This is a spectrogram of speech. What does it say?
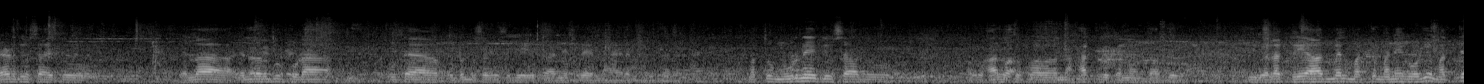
ಎರಡು ದಿವಸ ಆಯಿತು. ಎಲ್ಲ, ಎಲ್ಲರಿಗೂ ಕೂಡ ಊಟ, ಕುಟುಂಬ ಸದಸ್ಯರಿಗೆ ಊಟ ನಿದ್ರೆಯನ್ನು ಹೈರಾಣ ಮಾಡಿದ್ದಾರೆ. ಮತ್ತು ಮೂರನೇ ದಿವಸ ಅದು ಅವರು ಹಾಲು ತುಪ್ಪವನ್ನು ಹಾಕಬೇಕನ್ನುವಂಥದ್ದು, ಇವೆಲ್ಲ ಕ್ರಿಯೆ ಆದಮೇಲೆ ಮತ್ತೆ ಮನೆಗೆ ಹೋಗಿ ಮತ್ತೆ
